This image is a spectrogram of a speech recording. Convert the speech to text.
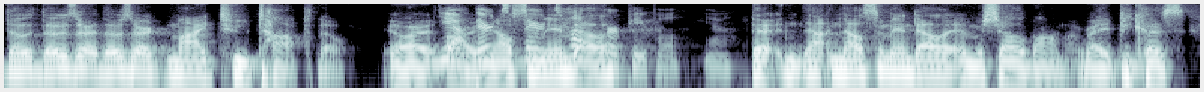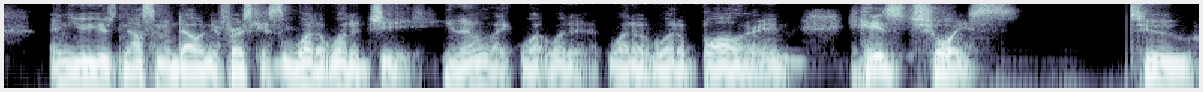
Those, those are those are my two top though. Are, yeah, are they're, Nelson they're Mandela, for people. Yeah. Nelson Mandela and Michelle Obama, right? Mm-hmm. Because and you used Nelson Mandela in your first case. What a what a G, you know, like what what a what a what a baller. And mm-hmm. his choice to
